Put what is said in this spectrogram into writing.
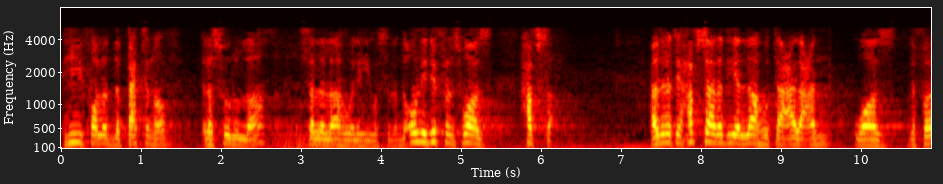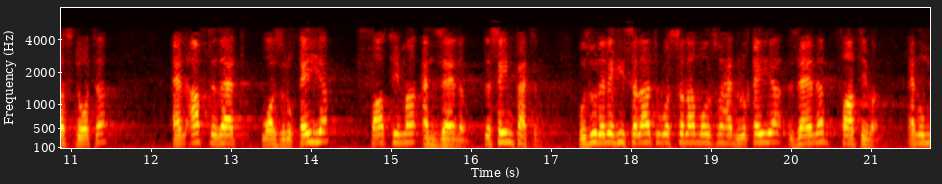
he followed the pattern of Rasulullah sallallahu alayhi wasallam. The only difference was Hafsa. Hazrat Hafsa radiallahu ta'ala an was the first daughter, and after that was Ruqayya, Fatima, and Zainab. The same pattern. Huzur alayhi salatu wasalam also had Ruqayya, Zainab, Fatima, and Umm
